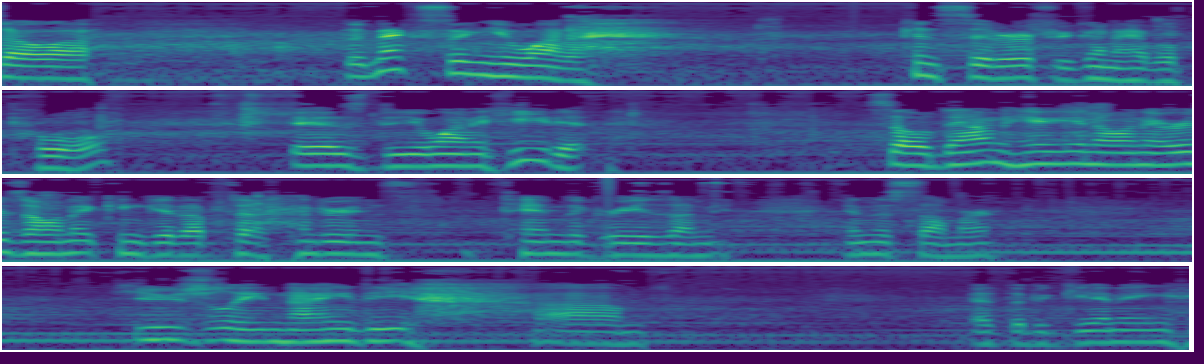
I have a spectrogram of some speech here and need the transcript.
So uh, the next thing you want to consider if you're going to have a pool is do you want to heat it so down here, you know, in Arizona, it can get up to 110 degrees on, in the summer. Usually 90 um, at the beginning,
